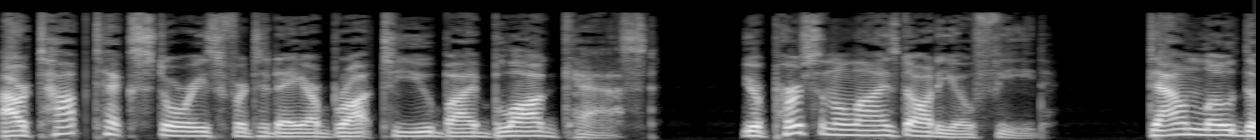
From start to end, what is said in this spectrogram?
Our top tech stories for today are brought to you by Blogcast, your personalized audio feed. Download the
